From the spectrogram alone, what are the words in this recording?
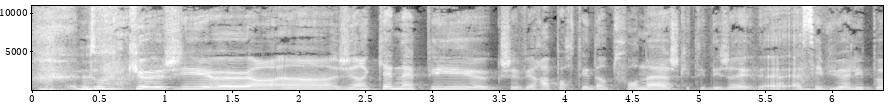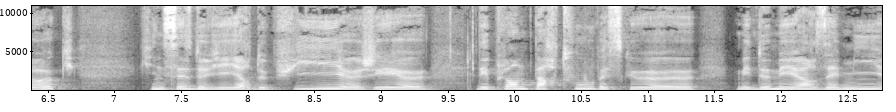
Donc euh, j'ai euh, un, un- j'ai un canapé euh, que j'avais rapporté d'un tournage qui était déjà assez vieux à l'époque, qui ne cesse de vieillir depuis. Euh, j'ai euh, des plantes partout parce que euh, mes deux meilleures amies,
